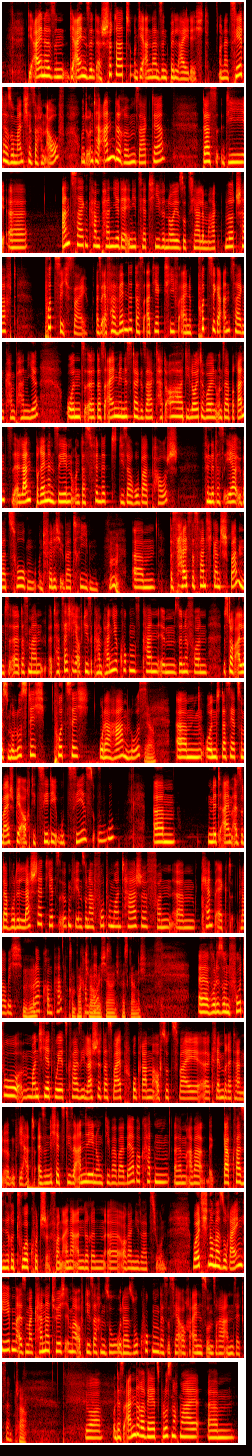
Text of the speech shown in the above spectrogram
Die, eine sind, die einen sind erschüttert und die anderen sind beleidigt. Und dann zählt er so manche Sachen auf und unter anderem sagt er, dass die äh, Anzeigenkampagne der Initiative Neue Soziale Marktwirtschaft putzig sei. Also er verwendet das Adjektiv eine putzige Anzeigenkampagne und äh, dass ein Minister gesagt hat, oh, die Leute wollen unser Brand, äh, Land brennen sehen und das findet dieser Robert Pausch, findet das eher überzogen und völlig übertrieben. Hm. Ähm, das heißt, das fand ich ganz spannend, äh, dass man tatsächlich auf diese Kampagne gucken kann im Sinne von, ist doch alles nur lustig, putzig oder harmlos. Ja. Ähm, und dass ja zum Beispiel auch die CDU, CSU ähm, mit einem, also da wurde Laschet jetzt irgendwie in so einer Fotomontage von ähm, Camp Act, glaube ich, mhm. oder? Kompakt? Kompakt, glaube ich, ja, ich weiß gar nicht äh, wurde so ein Foto montiert, wo jetzt quasi Laschet das Wahlprogramm auf so zwei äh, Klemmbrettern irgendwie hat. Also nicht jetzt diese Anlehnung, die wir bei Baerbock hatten, ähm, aber gab quasi eine Retourkutsche von einer anderen äh, Organisation. Wollte ich nur mal so reingeben. Also man kann natürlich immer auf die Sachen so oder so gucken. Das ist ja auch eines unserer Ansätze. Klar. Ja, und das andere wäre jetzt bloß noch mal ähm,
